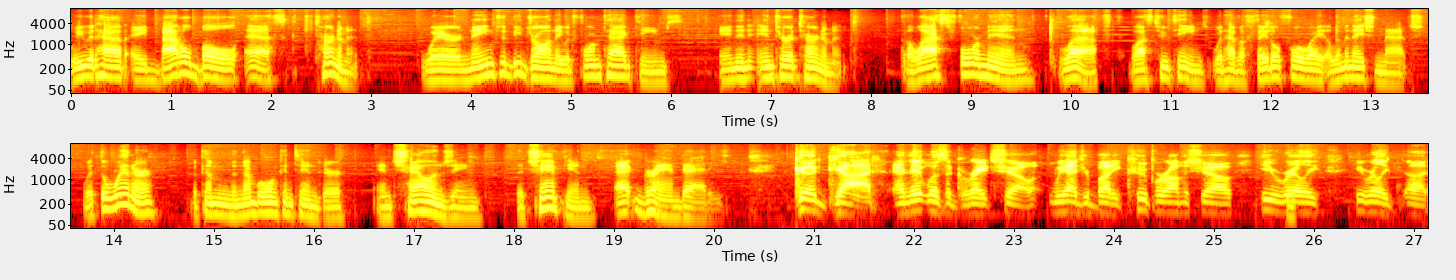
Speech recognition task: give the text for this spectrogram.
we would have a Battle Bowl esque tournament where names would be drawn. They would form tag teams and then enter a tournament. The last four men left, the last two teams, would have a fatal four way elimination match with the winner becoming the number one contender and challenging the champion at Granddaddy. Good God! And it was a great show. We had your buddy Cooper on the show. He really, he really uh,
